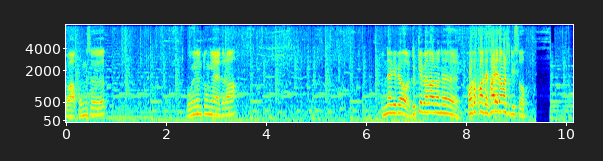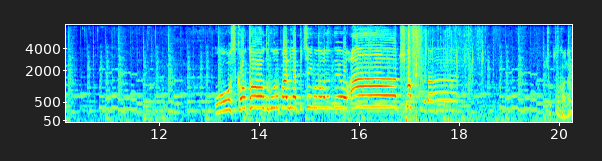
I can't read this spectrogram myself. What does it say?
좋아 공습. 모이는 똥이야 얘들아. 눈내 비벼 늦게 변하면은 버덕한테 살해당할 수도 있어. 오 스카우터! 누구보다 빨리 앞비치고 나가는데요. 아 죽었습니다. 촉수 가능?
